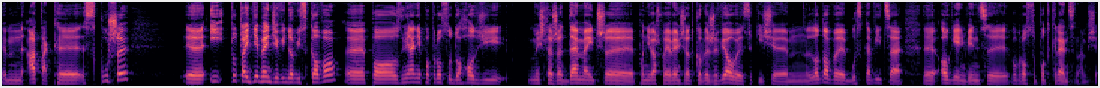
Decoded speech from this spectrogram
em, atak e, z kuszy. Yy, I tutaj nie będzie widowiskowo. yy, Po zmianie po prostu dochodzi, myślę, że damage, ponieważ pojawiają się dodatkowe żywioły, jest jakiś yy, lodowy, błyskawice, ogień, więc po prostu podkręca nam się.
